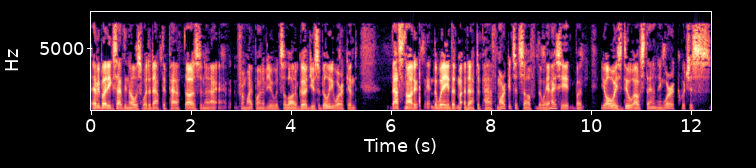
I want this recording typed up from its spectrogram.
everybody exactly knows what Adaptive Path does, and I, from my point of view, it's a lot of good usability work, and that's not the way that Adaptive Path markets itself, the way I see it. But you always do outstanding work, which is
